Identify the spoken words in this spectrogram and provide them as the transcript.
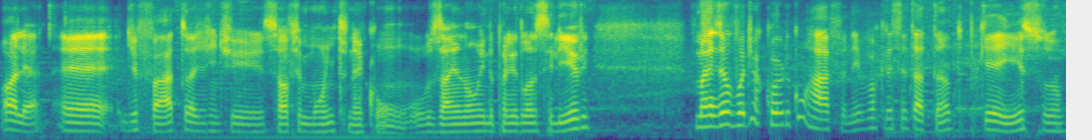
Olha, é, de fato a gente sofre muito, né, com o Zion não indo para o lance livre. Mas eu vou de acordo com o Rafa, nem vou acrescentar tanto, porque é isso.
